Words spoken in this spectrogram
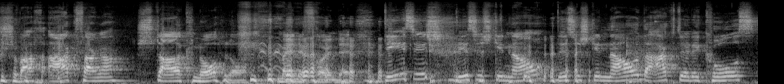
schwach angefangen, stark nachlassen, meine Freunde. Das ist, das, ist genau, das ist genau der aktuelle Kurs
